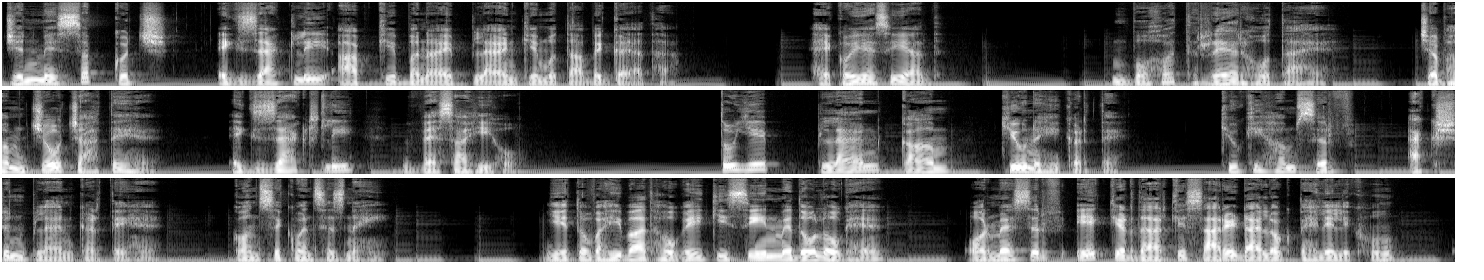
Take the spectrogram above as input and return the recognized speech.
जिनमें सब कुछ एग्जैक्टली exactly आपके बनाए प्लान के मुताबिक गया था। है कोई ऐसी याद? बहुत रेयर होता है जब हम जो चाहते हैं एग्जैक्टली exactly वैसा ही हो। तो ये प्लान काम क्यों नहीं करते? क्योंकि हम सिर्फ़ एक्शन प्लान करते हैं कॉन्सिक्वेंसेस नहीं। ये तो वही बात हो गई कि सीन में दो लोग हैं और मैं सिर्फ़ एक किरदार के सारे डायलॉग पहले लिखूं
